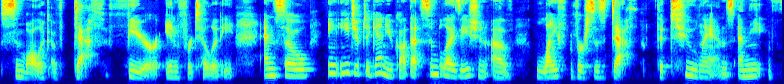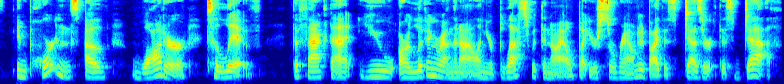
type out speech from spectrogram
symbolic of death, fear, infertility. And so in Egypt, again, you've got that symbolization of life versus death, the two lands, and the importance of water to live. The fact that you are living around the Nile and you're blessed with the Nile, but you're surrounded by this desert, this death,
